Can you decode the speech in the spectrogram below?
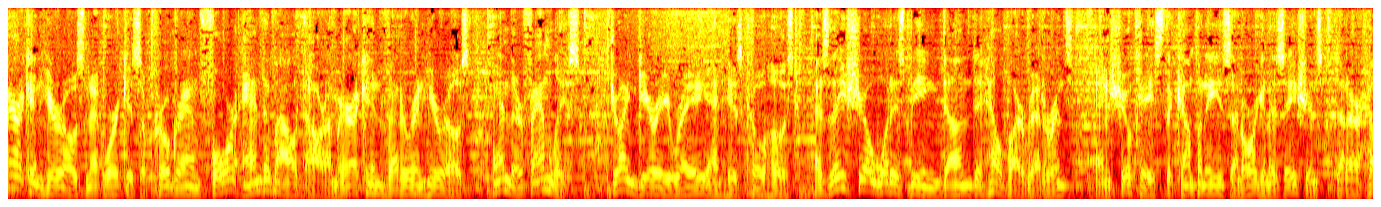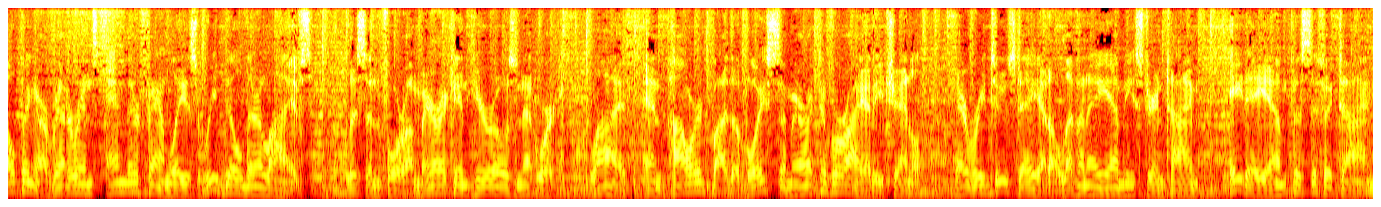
American Heroes Network is a program for and about our American veteran heroes and their families. Join Gary Ray and his co host as they show what is being done to help our veterans and showcase the companies and organizations that are helping our veterans and their families rebuild their lives. Listen for American Heroes Network, live and powered by the Voice America Variety Channel, every Tuesday at 11 a.m. Eastern Time, 8 a.m. Pacific Time.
